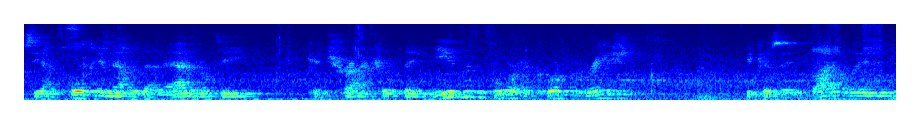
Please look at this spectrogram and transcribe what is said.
See, I pulled him out of that admiralty contractual thing, even for a corporation, because they violated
